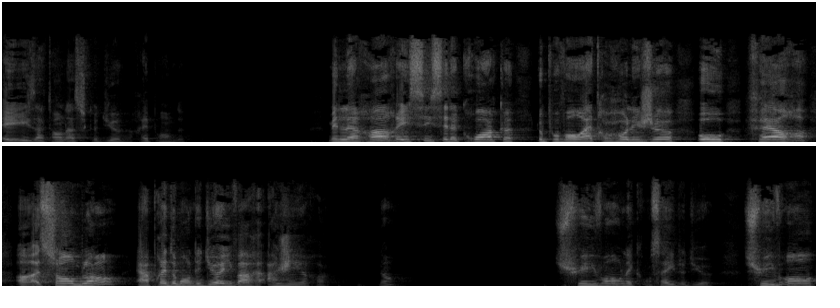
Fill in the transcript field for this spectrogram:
et ils attendent à ce que Dieu réponde. Mais l'erreur ici, c'est de croire que nous pouvons être religieux ou faire euh, semblant et après demander Dieu, il va agir. Non. Suivons les conseils de Dieu. Suivons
